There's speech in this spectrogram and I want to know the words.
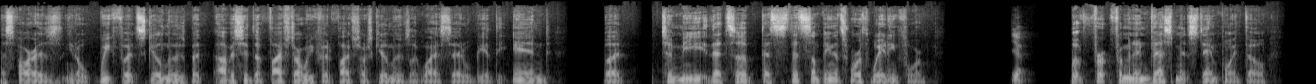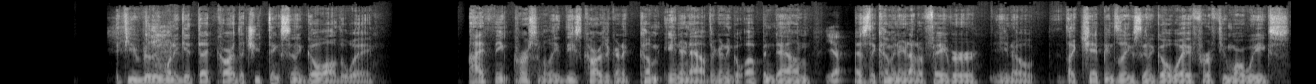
as far as you know weak foot skill moves, but obviously the five star weak foot, five star skill moves, like why I said, will be at the end. But to me, that's a that's that's something that's worth waiting for. Yep. But for, from an investment standpoint, though, if you really want to get that card that you think's going to go all the way, I think personally these cards are going to come in and out. They're going to go up and down yep. as they come in and out of favor. You know, like Champions League is going to go away for a few more weeks.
